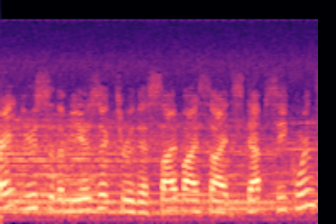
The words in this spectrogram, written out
Great use of the music through this side-by-side step sequence.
